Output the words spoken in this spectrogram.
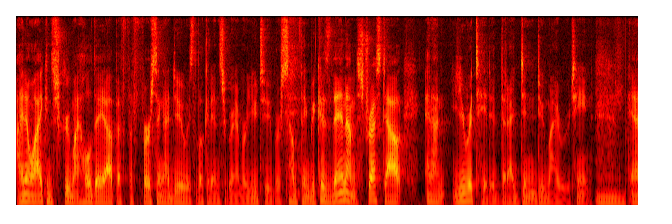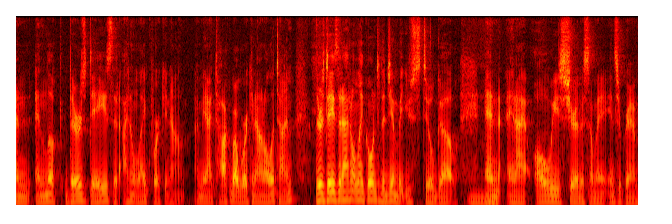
I know I can screw my whole day up if the first thing I do is look at Instagram or YouTube or something because then I'm stressed out and I'm irritated that I didn't do my routine. Mm. And and look, there's days that I don't like working out. I mean, I talk about working out all the time. There's days that I don't like going to the gym, but you still go. Mm. And and I always share this on my Instagram.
